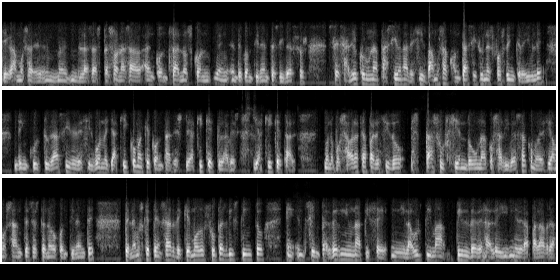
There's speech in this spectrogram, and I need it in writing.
llegamos a, las, personas a, encontrarnos con, de continentes diversos, se salió con una pasión a decir, vamos a contar, se hizo un esfuerzo increíble de inculturarse y de decir, bueno, y aquí cómo hay que contar esto, y aquí qué claves, y aquí qué tal. Bueno, pues ahora que ha aparecido, está surgiendo una cosa diversa, como decíamos antes este nuevo continente, tenemos que pensar de qué modo súper distinto, eh, sin perder ni un ápice, ni la última tilde de la ley, ni de la palabra,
